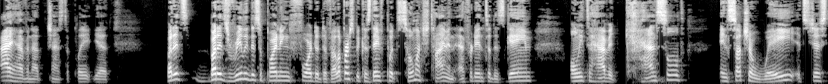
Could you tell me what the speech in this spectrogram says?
I haven't had a chance to play it yet. But it's but it's really disappointing for the developers because they've put so much time and effort into this game, only to have it canceled in such a way. It's just,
